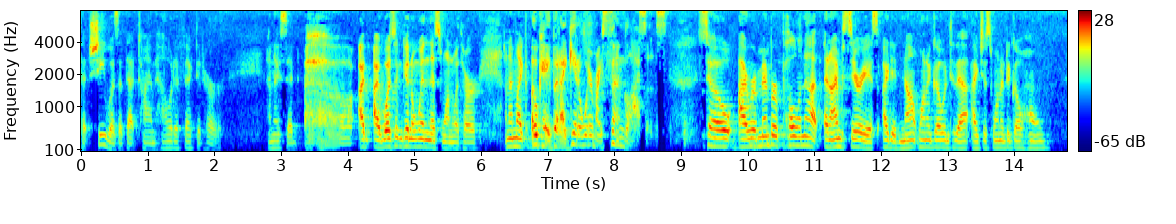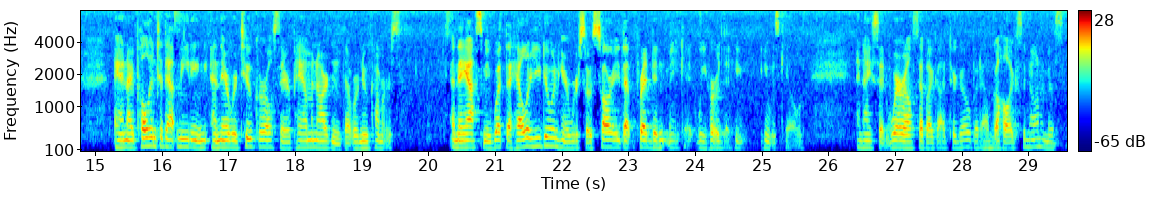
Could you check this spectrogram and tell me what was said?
that she was at that time, how it affected her. And I said, oh, I, I wasn't going to win this one with her. And I'm like, okay, but I get to wear my sunglasses. So I remember pulling up, and I'm serious. I did not want to go into that. I just wanted to go home. And I pull into that meeting, and there were two girls there, Pam and Arden, that were newcomers. And they asked me, What the hell are you doing here? We're so sorry that Fred didn't make it. We heard that he, he was killed. And I said, Where else have I got to go but Alcoholics Anonymous?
